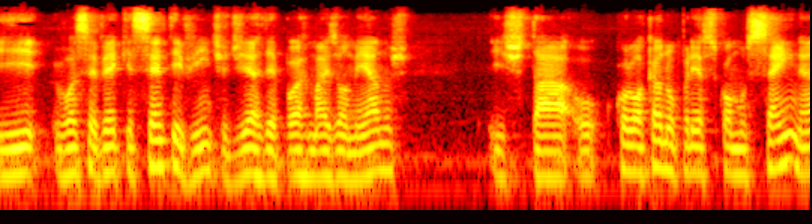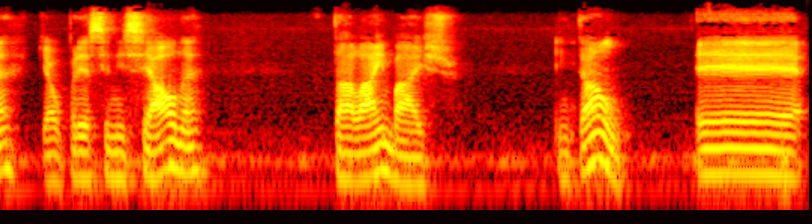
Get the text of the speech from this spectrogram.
e você vê que 120 dias depois, mais ou menos, está colocando o preço como 100, né, que é o preço inicial, né, está lá embaixo. Então, é,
